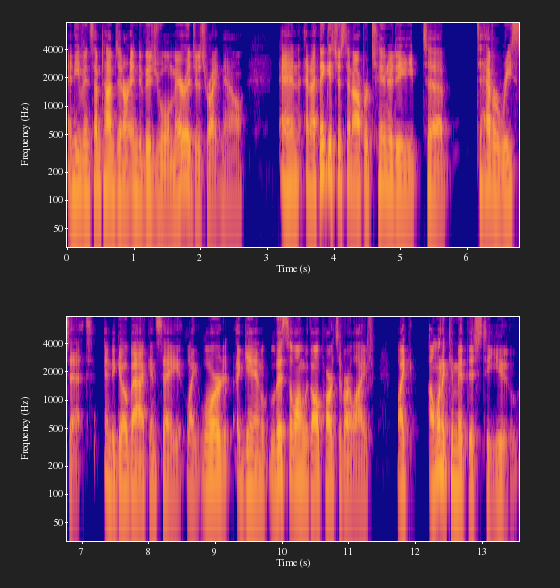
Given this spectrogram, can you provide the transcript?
and even sometimes in our individual marriages right now, and and I think it's just an opportunity to to have a reset and to go back and say, like, Lord, again, this along with all parts of our life, like I want to commit this to you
